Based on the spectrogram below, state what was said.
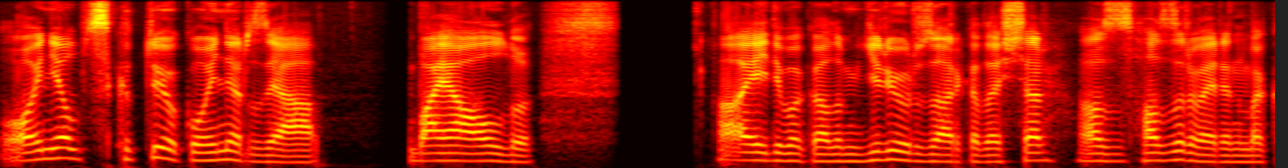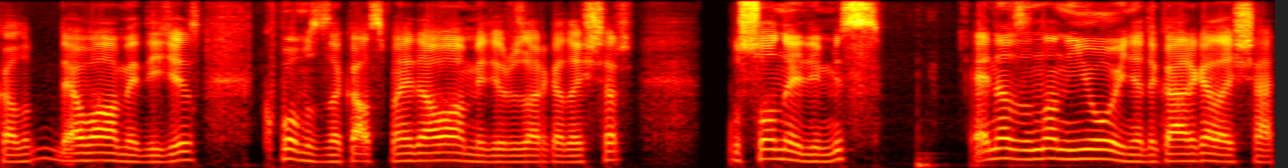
oynayalım sıkıntı yok oynarız ya. Bayağı oldu. Haydi bakalım giriyoruz arkadaşlar. Haz, hazır verin bakalım. Devam edeceğiz. Kupamızla kasmaya devam ediyoruz arkadaşlar. Bu son elimiz. En azından iyi oynadık arkadaşlar.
